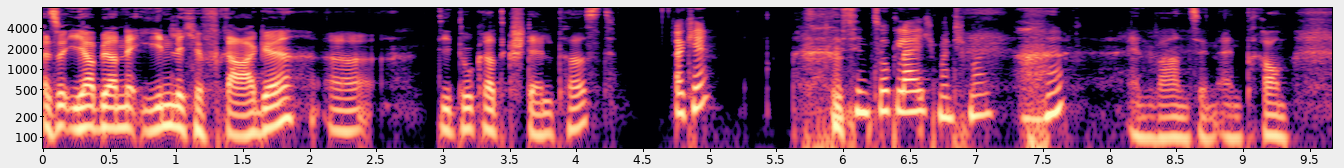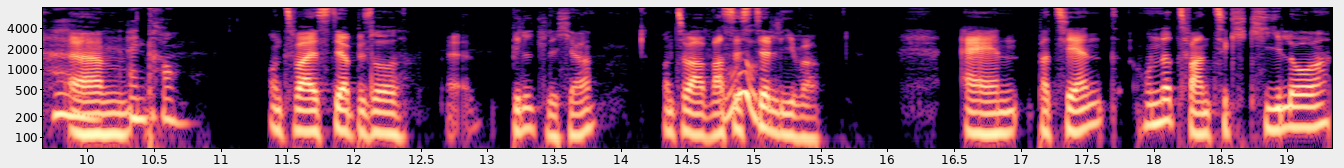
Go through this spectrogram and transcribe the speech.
also ich habe ja eine ähnliche Frage, äh, die du gerade gestellt hast. Okay. Wir sind so gleich manchmal. Ein Wahnsinn, ein Traum. Ähm, Ein Traum. Und zwar ist der ein bisschen äh, bildlicher. Und zwar, was Uh. ist dir lieber? Ein Patient, 120 Kilo,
